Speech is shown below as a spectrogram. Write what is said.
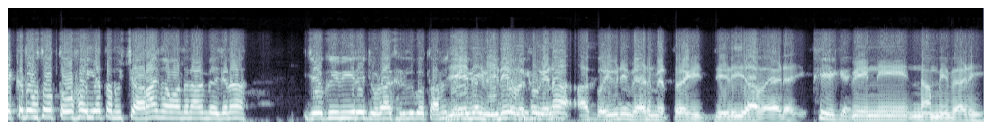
ਇੱਕ ਦੋਸਤੋ ਤੋਹਫਾ ਹੀ ਆ। ਤੁਹਾਨੂੰ ਚਾਰਾਂ ਗਾਵਾਂ ਦੇ ਨਾਲ ਮਿਲ ਜਾਣਾ। ਜੇ ਕੋਈ ਵੀਰ ਇਹ ਜੋੜਾ ਖਰੀਦ ਲੂਗਾ ਤਾਂ ਵੀ ਜੇ ਇਹਦੀ ਵੀਡੀਓ ਵੇਖੋਗੇ ਨਾ ਆ ਕੋਈ ਵੀ ਨਹੀਂ ਵੈੜ ਮੇਰੇ ਤੋਂ ਹੈਗੀ ਜਿਹੜੀ ਆ ਵੈੜ ਹੈ ਜੀ। ਠੀਕ ਹੈ ਜੀ। ਵੀ ਇੰਨੀ ਨਾਮੀ ਵੈੜ ਸੀ।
